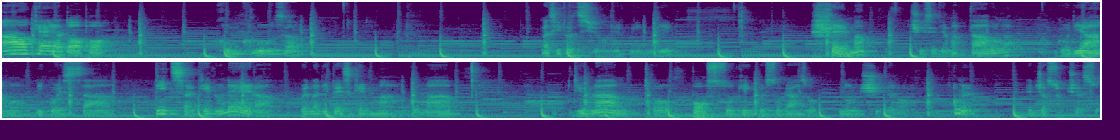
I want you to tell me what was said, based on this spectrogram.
ah ok, a dopo conclusa la situazione, quindi scema, ci sediamo a tavola, godiamo di questa pizza che non era quella di pesca in mango, ma di un altro posto che in questo caso non citerò, come è già successo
